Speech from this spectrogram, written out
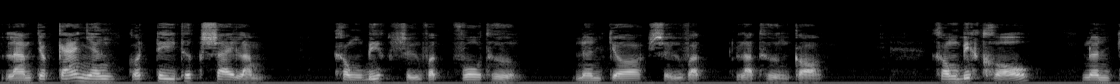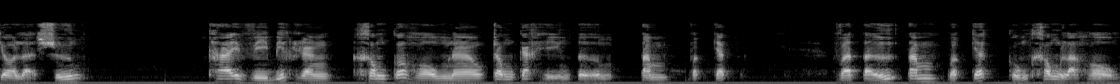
làm cho cá nhân có tri thức sai lầm không biết sự vật vô thường nên cho sự vật là thường còn không biết khổ, nên cho là sướng. Thay vì biết rằng không có hồn nào trong các hiện tượng tâm, vật chất. Và tự tâm, vật chất cũng không là hồn,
